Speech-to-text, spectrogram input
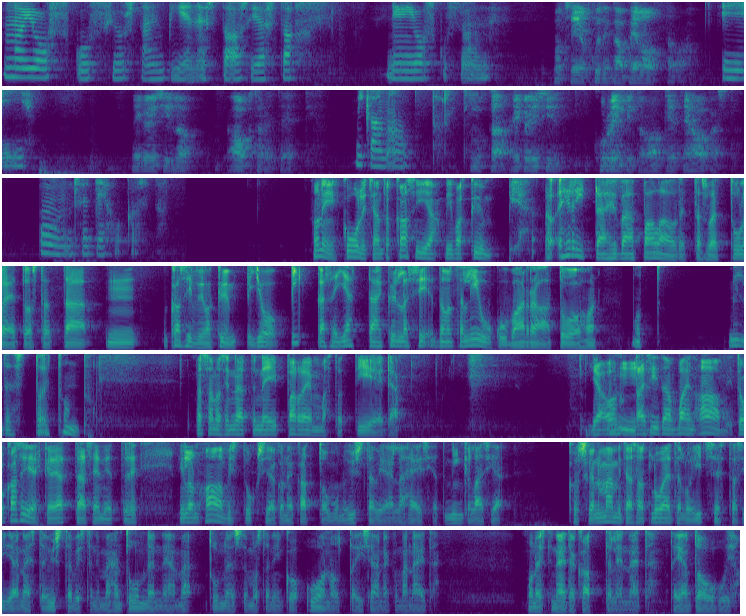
No joskus jostain pienestä asiasta, niin joskus se on Mutta se ei ole kuitenkaan pelottavaa. ei. Eikö isillä ole auktoriteetti? Mikä on auktoriteetti? Mutta eikö isi kurinpito ole oikein tehokasta? On se tehokasta. No niin, kuulit, se antoi 8-10. No, Erittäin hyvää palautetta sulle tulee tuosta, että mm, 8-10, joo, pikkasen jättää kyllä si- tuommoista liukuvaraa tuohon, mutta miltä se toi tuntuu? Mä sanoisin näin, että ne ei paremmasta tiedä. Ja on, tai siitä on vain aavi. Tuo kasi ehkä jättää sen, että se, niillä on aavistuksia, kun ne katsoo mun ystäviä ja läheisiä, että minkälaisia, koska nämä, mitä sä oot luetellut itsestäsi ja näistä ystävistä, niin mähän tunnen ne ja mä tunnen semmoista niin huonoutta isänä, kun mä näitä, monesti näitä kattelen, näitä teidän touhuja.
